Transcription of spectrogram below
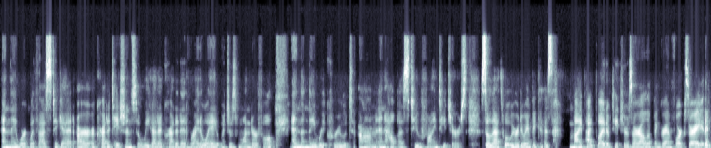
And they work with us to get our accreditation. So we got accredited right away, which is wonderful. And then they recruit um, and help us to find teachers. So that's what we were doing because my pipeline of teachers are all up in Grand Forks, right?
